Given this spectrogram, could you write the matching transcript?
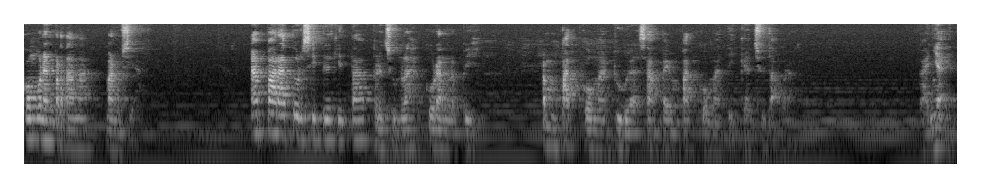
Komponen pertama, manusia. Aparatur sipil kita berjumlah kurang lebih 4,2 sampai 4,3 juta orang. Banyak itu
